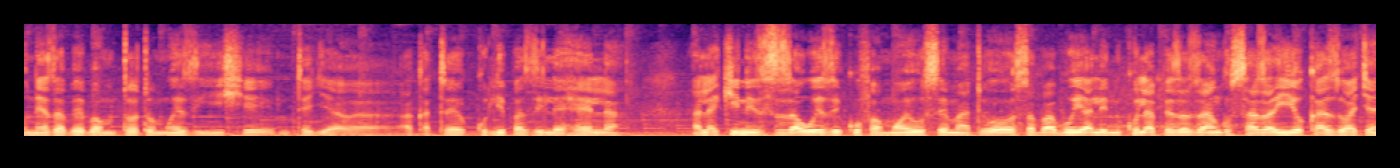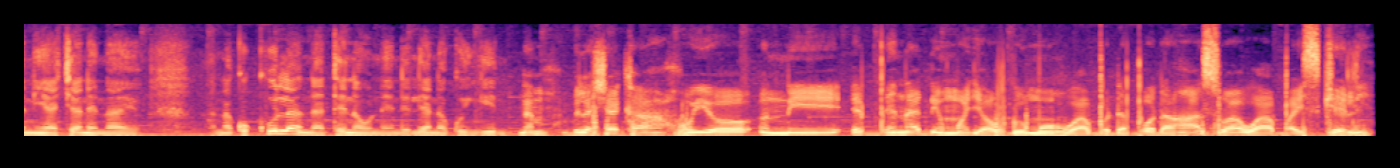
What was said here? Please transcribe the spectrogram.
unaweza beba mtoto mwezi ishe, mteja uh, akatae kulipa zile hela, lakini sasa uwezi kufa moyo usema ati oh, sababu hii alinikula pesa zangu, sasa hiyo kazi wacha niachane nayo. Anakukula na tena unaendelea na kwingine. Naam, bila shaka huyo ni Bernard, mmoja wa hudumu wa bodaboda haswa wa baiskeli.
